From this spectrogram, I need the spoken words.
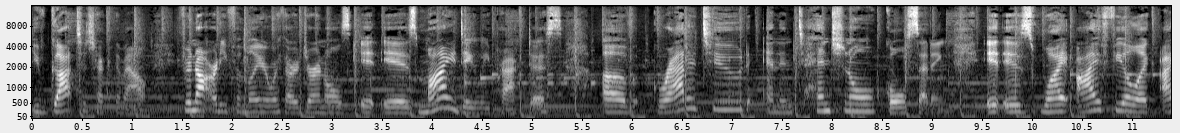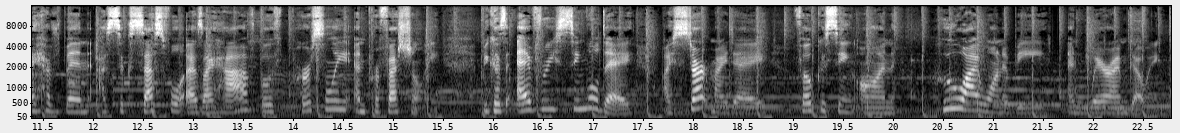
You've got to check them out. If you're not already familiar with our journals, it is my daily practice of gratitude and intentional goal setting. It is why I feel like I have been as successful as I have, both personally and professionally, because every single day I start my day focusing on who I want to be and where I'm going.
